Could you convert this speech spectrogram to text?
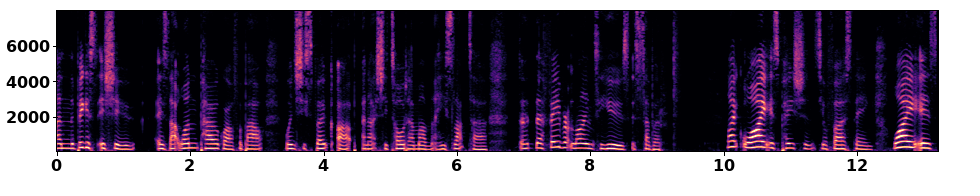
and the biggest issue is that one paragraph about when she spoke up and actually told her mum that he slapped her. The, their favorite line to use is sabr. Like, why is patience your first thing? Why is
